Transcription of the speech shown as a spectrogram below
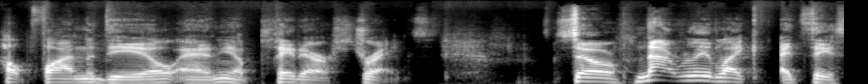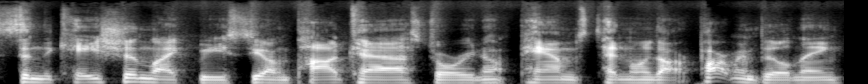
help find the deal and you know play to our strengths so not really like i'd say syndication like we see on podcast or you know pam's $10 million apartment building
